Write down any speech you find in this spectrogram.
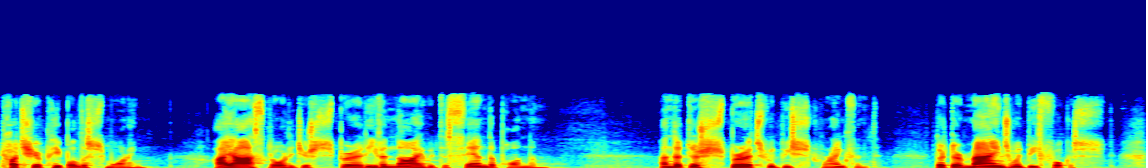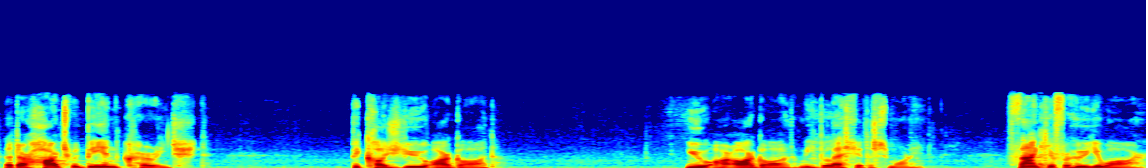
Touch your people this morning. I ask, Lord, that your Spirit, even now, would descend upon them and that their spirits would be strengthened, that their minds would be focused, that their hearts would be encouraged because you are God. You are our God. We bless you this morning. Thank you for who you are,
